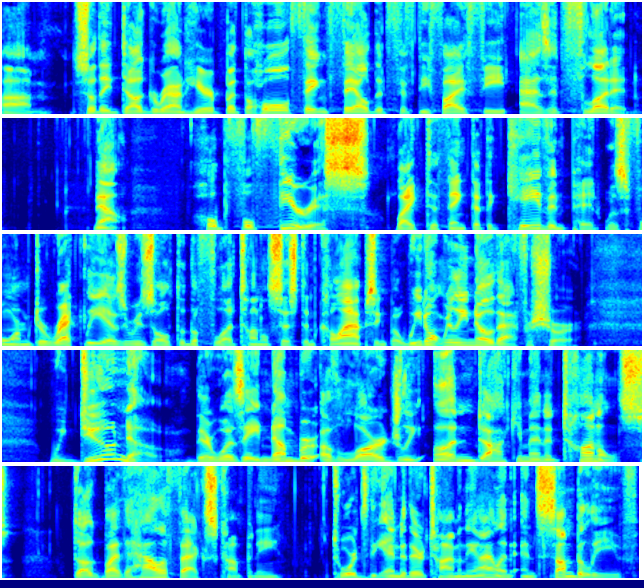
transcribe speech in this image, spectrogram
Um, so they dug around here but the whole thing failed at 55 feet as it flooded. Now hopeful theorists like to think that the cave in pit was formed directly as a result of the flood tunnel system collapsing but we don't really know that for sure we do know there was a number of largely undocumented tunnels dug by the Halifax Company towards the end of their time on the island, and some believe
